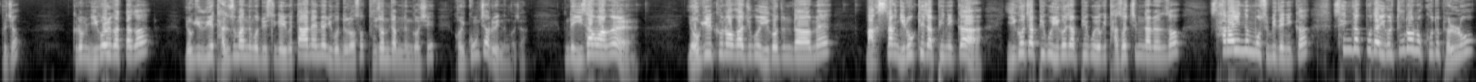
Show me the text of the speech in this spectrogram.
그죠? 그럼 이걸 갖다가 여기 위에 단수 맞는 것도 있으니까 이거 따내면 이거 늘어서 두 점 잡는 것이 거의 공짜로 있는 거죠. 근데 이 상황을 여길 끊어가지고 이거 둔 다음에 막상 이렇게 잡히니까 이거 잡히고 이거 잡히고 여기 다섯 집 나면서 살아있는 모습이 되니까 생각보다 이걸 뚫어놓고도 별로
